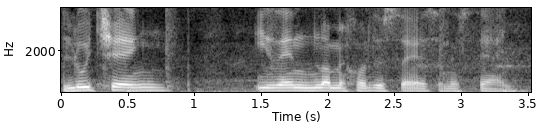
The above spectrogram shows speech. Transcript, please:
luchen y den lo mejor de ustedes en este año.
